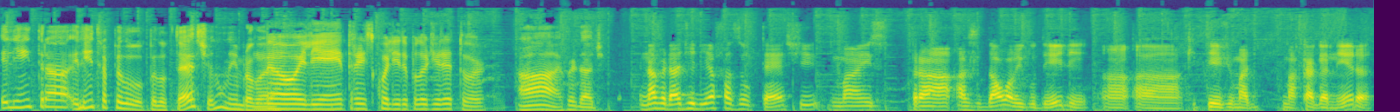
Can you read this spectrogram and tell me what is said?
Ele entra. Ele entra pelo, pelo teste? Eu não lembro agora. Não, ele entra escolhido pelo diretor. Ah, é verdade. Na verdade, ele ia fazer o teste, mas para ajudar o amigo dele, a, a- que teve uma, uma caganeira,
